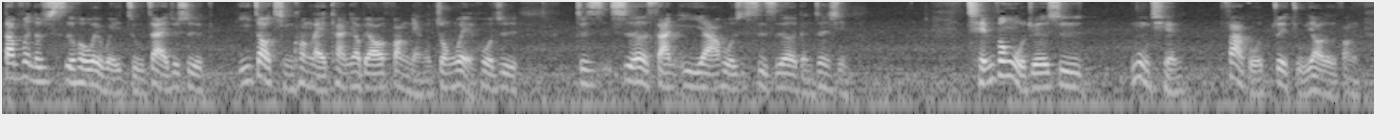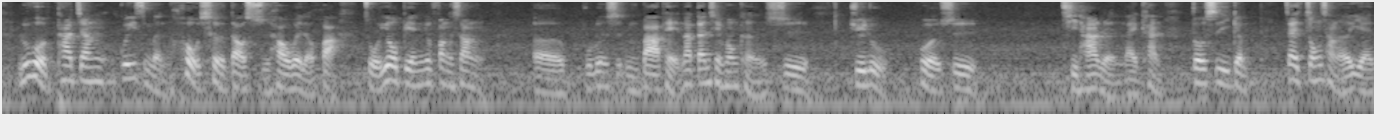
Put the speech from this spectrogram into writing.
大部分都是四后卫为主。再就是依照情况来看，要不要放两个中卫，或者是就是四二三一呀，或者是四四二等阵型。前锋我觉得是目前法国最主要的方。如果他将 Griezmann 后撤到十号位的话，左右边又放上，呃，不论是姆巴佩，那单前锋可能是居鲁或者是其他人来看，都是一个在中场而言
